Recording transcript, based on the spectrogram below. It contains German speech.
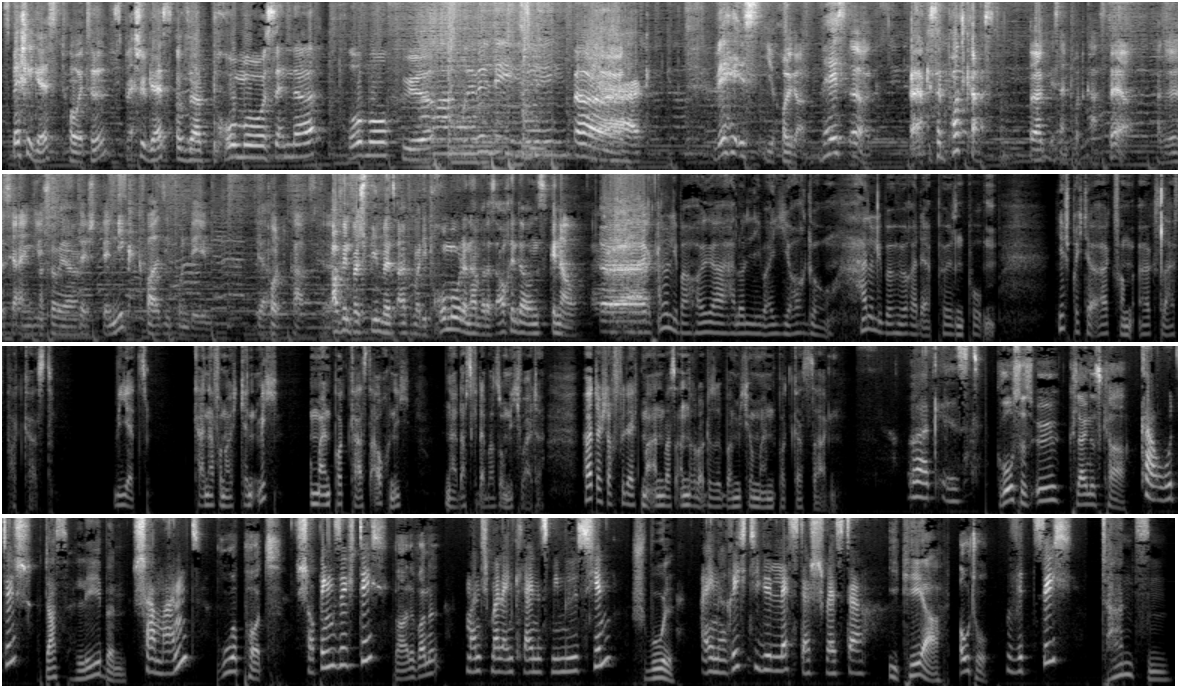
Special Guest heute. Special Guest, unser Promo-Sender Promo für Erk. Wer ist ihr Holger? Wer ist Erg? Erk ist ein Podcast. Erg ist ein Podcaster. Also das ist ja eigentlich so, ja. Der, der Nick quasi von dem Ja. Podcast. Auf jeden Fall spielen wir jetzt einfach mal die Promo, dann haben wir das auch hinter uns. Genau. Hallo lieber Holger, hallo lieber Jorgo, hallo liebe Hörer der bösen Puben. Hier spricht der Erk vom Erks Live Podcast. Wie jetzt? Keiner von euch kennt mich und meinen Podcast auch nicht. Na, das geht aber so nicht weiter. Hört euch doch vielleicht mal an, was andere Leute so über mich und meinen Podcast sagen. Work ist Großes Ö, kleines K. chaotisch, Das Leben. charmant, Ruhrpott. shoppingsüchtig, Badewanne. Manchmal ein kleines Mimöschen, Schwul. eine richtige Lästerschwester, Ikea. Auto. witzig, Tanzen.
